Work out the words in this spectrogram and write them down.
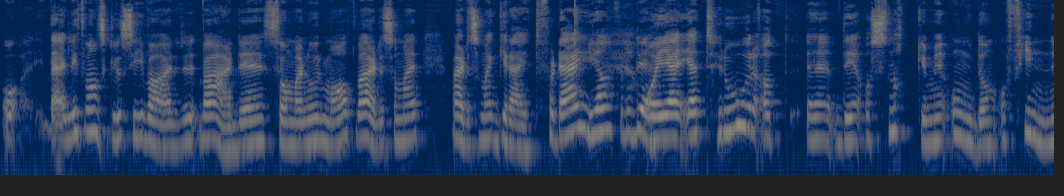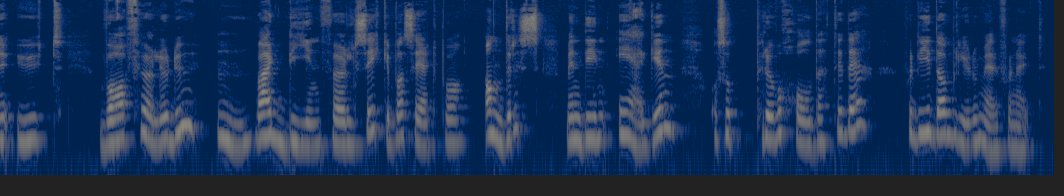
og det er litt vanskelig å si hva er, hva er det som er normalt? Hva er det som er, er, det som er greit for deg? Ja, for det det. Og jeg, jeg tror at eh, det å snakke med ungdom og finne ut hva føler du? Mm. Hva er din følelse? Ikke basert på andres, men din egen. Og så prøv å holde deg til det. Fordi da blir du mer fornøyd.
